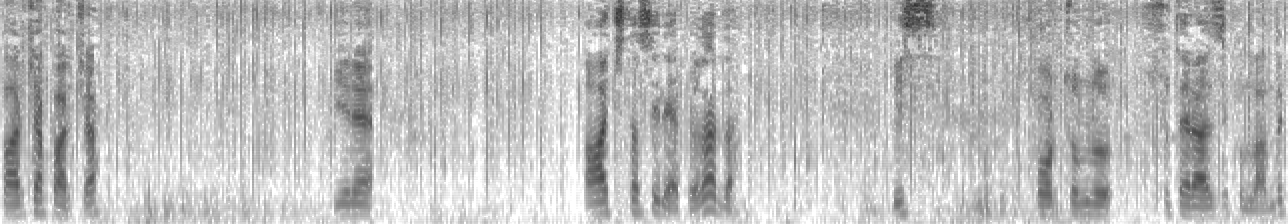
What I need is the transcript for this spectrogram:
Parça parça. Yine ağaç çıtasıyla yapıyorlar da. Biz hortumlu su terazisi kullandık.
